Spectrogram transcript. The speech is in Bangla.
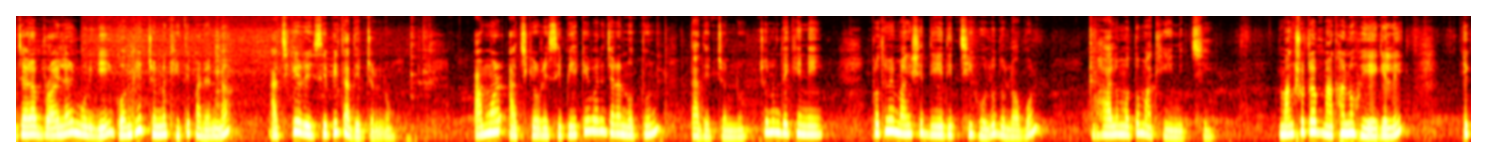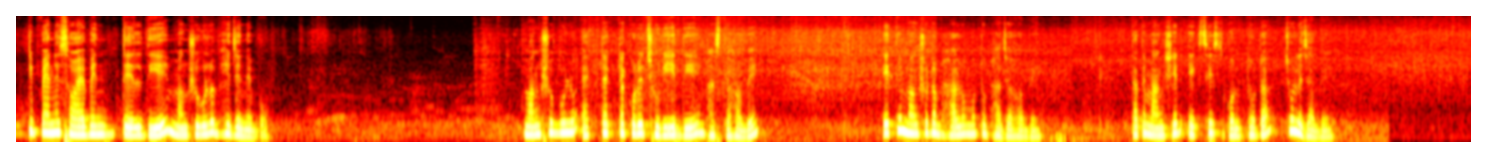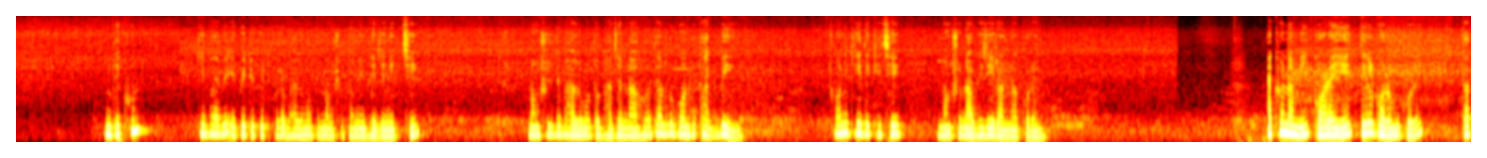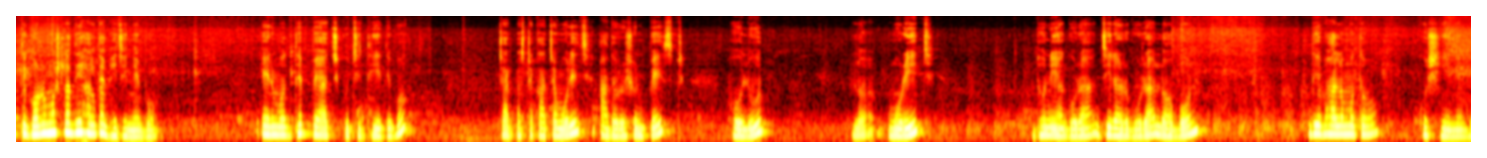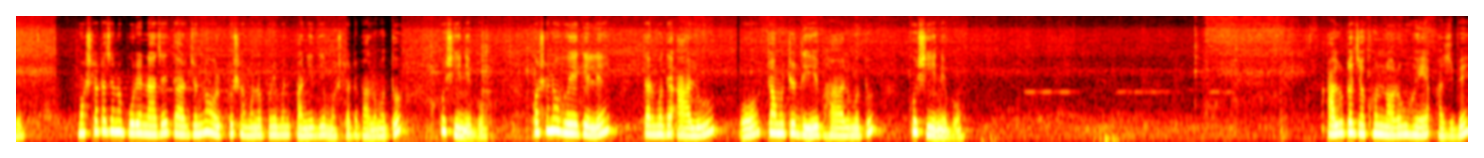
যারা ব্রয়লার মুরগি গন্ধের জন্য খেতে পারেন না, আজকের রেসিপি তাদের জন্য। আমার আজকের রেসিপি একেবারে যারা নতুন, তাদের জন্য। চলুন দেখে নিই। প্রথমে মাংসে দিয়ে দিচ্ছি হলুদ ও লবণ। ভালো মতো মাখিয়ে নিচ্ছি। মাংসটা মাখানো হয়ে গেলে একটি প্যানে সয়াবিন তেল দিয়ে মাংসগুলো ভেজে নেব। মাংসগুলো একটা একটা করে ছড়িয়ে দিয়ে ভাজতে হবে। এতে মাংসটা ভালো মতো ভাজা হবে। তাতে মাংসের এক্সেস গন্ধটা চলে যাবে। দেখুন, কীভাবে এপেট এপেট করে ভালো মতো মাংসটা আমি ভেজে নিচ্ছি। মাংস যদি ভালো মতো ভাজা না হয়, তাহলে তো গন্ধ থাকবেই। অনেকেই দেখেছি মাংস না ভেজেই রান্না করেন। এখন আমি কড়াইয়ে তেল গরম করে তাতে গরম মশলা দিয়ে হালকা ভেজে নেব। এর মধ্যে পেঁয়াজ কুচি দিয়ে দেব। চার পাঁচটা কাঁচামরিচ, আদা রসুন পেস্ট, হলুদ মরিচ, ধনিয়া গুঁড়া, জিরার গুঁড়া, লবণ দিয়ে ভালো মতো কষিয়ে নেব। মশলাটা যেন পুড়ে না যায়, তার জন্য অল্প সামান্য পরিমাণ পানি দিয়ে মশলাটা ভালো মতো কষিয়ে নেব। কষানো হয়ে গেলে তার মধ্যে আলু ও টমেটো দিয়ে ভালো মতো কষিয়ে নেব। আলুটা যখন নরম হয়ে আসবে,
